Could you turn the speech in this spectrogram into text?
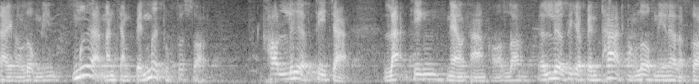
จัยของโลกนี้ เมื่อมันจำเป็นเมื่อถูกทดสอบ เขาเลือกที่จะละทิ้งแนวทางของลอและเลือกที่จะเป็นทาสของโลกนี้แล้วแล้วก็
